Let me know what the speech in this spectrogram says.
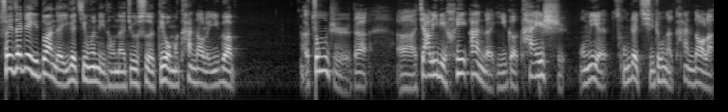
所以在这一段的一个经文里头呢，就是给我们看到了一个呃终止的呃加利利黑暗的一个开始，我们也从这其中呢看到了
